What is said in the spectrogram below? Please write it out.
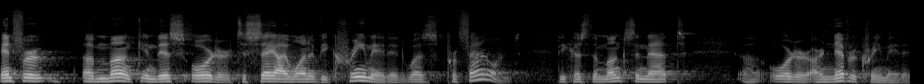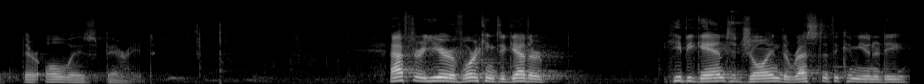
And for a monk in this order to say, I want to be cremated, was profound because the monks in that uh, order are never cremated, they're always buried. After a year of working together, he began to join the rest of the community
